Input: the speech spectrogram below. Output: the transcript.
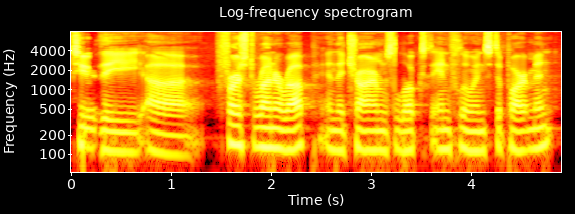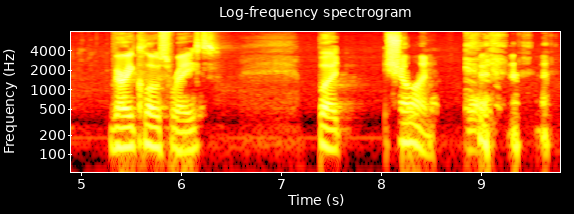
to the uh, first runner up in the Charms Looks Influence department. Very close race. But Shaun.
